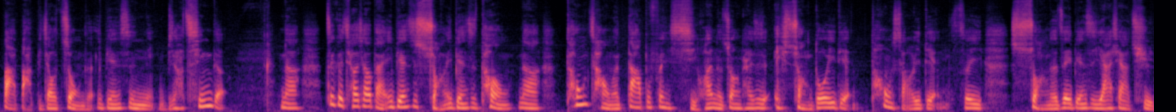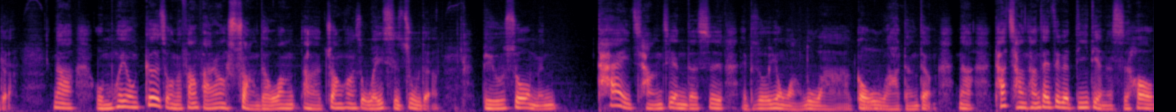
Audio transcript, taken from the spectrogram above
爸爸比较重的，一边是你比较轻的。那这个跷跷板一边是爽，一边是痛。那通常我们大部分喜欢的状态是，哎，爽多一点，痛少一点，所以爽的这边是压下去的。那我们会用各种的方法让爽的状呃状况是维持住的，比如说我们太常见的是，比如说用网络啊、购物啊等等。那它常常在这个低点的时候，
